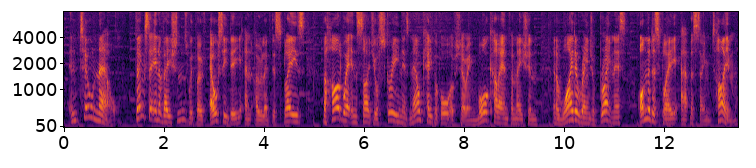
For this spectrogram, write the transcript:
Until now. Thanks to innovations with both LCD and OLED displays, the hardware inside your screen is now capable of showing more colour information and a wider range of brightness on the display at the same time.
